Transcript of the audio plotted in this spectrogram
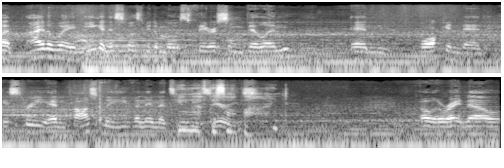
But either way, Negan is supposed to be the most fearsome villain in Walking Dead history and possibly even in a You TV left this series. all behind. Although right now,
